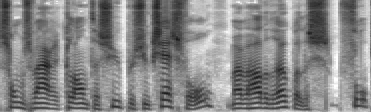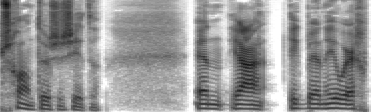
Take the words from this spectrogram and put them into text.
soms waren klanten super succesvol, maar we hadden er ook wel eens flops gewoon tussen zitten. En ja, ik ben heel erg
